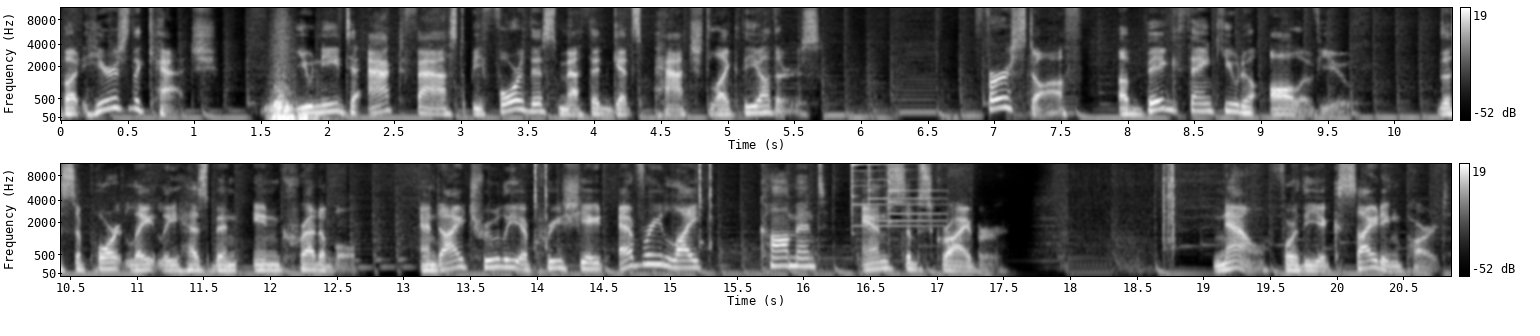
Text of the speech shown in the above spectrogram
But here's the catch. You need to act fast before this method gets patched like the others. First off, a big thank you to all of you. The support lately has been incredible, and I truly appreciate every like, comment, and subscriber. Now for the exciting part.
